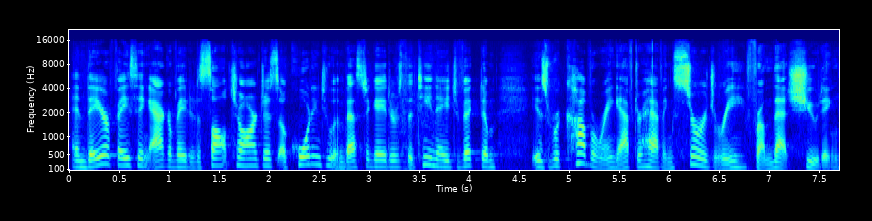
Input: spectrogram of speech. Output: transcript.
and they are facing aggravated assault charges. According to investigators, the teenage victim is recovering after having surgery from that shooting.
